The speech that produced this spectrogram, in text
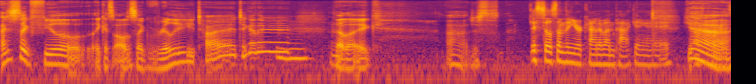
I just like feel like it's all just like really tied together. Mm-hmm. That like, uh, just it's still something you're kind of unpacking. Hey. Yeah,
